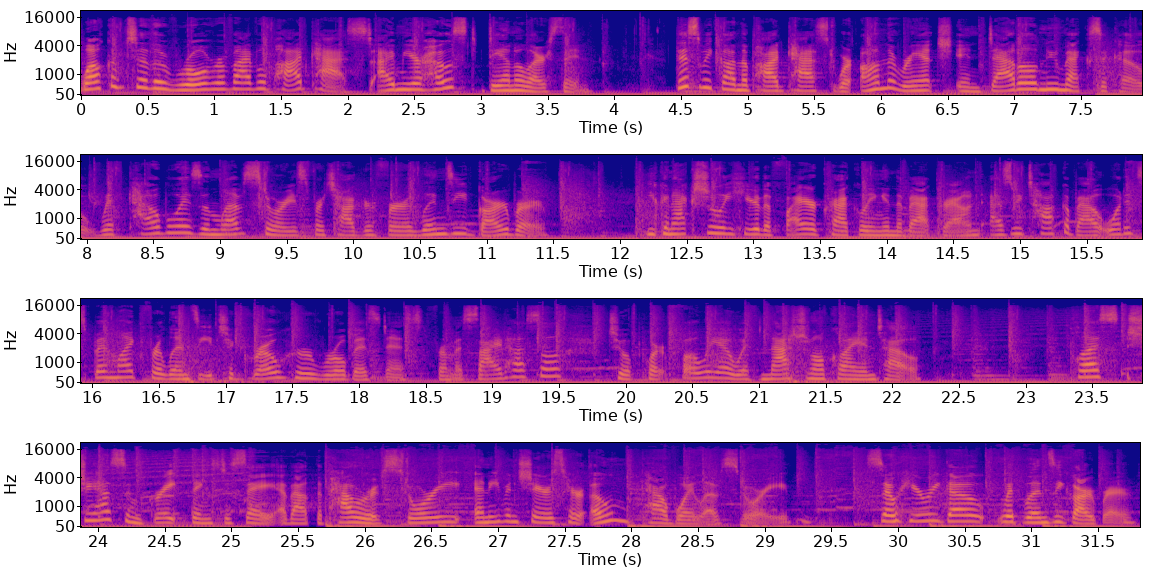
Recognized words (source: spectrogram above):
Welcome to the Rural Revival Podcast. I'm your host, Dana Larson. This week on the podcast, we're on the ranch in Datil, New Mexico with cowboys and love stories photographer Lindsay Garber. You can actually hear the fire crackling in the background as we talk about what it's been like for Lindsay to grow her rural business from a side hustle to a portfolio with national clientele. Plus, she has some great things to say about the power of story and even shares her own cowboy love story. So here we go with Lindsay Garber.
